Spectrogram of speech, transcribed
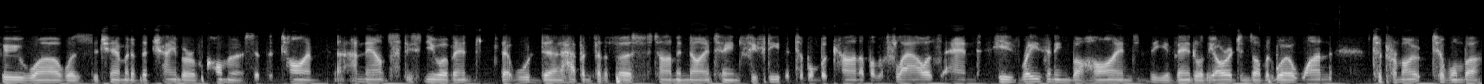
who uh, was the chairman of the Chamber of Commerce at the time, announced this new event that would uh, happen for the first time in 1950, the Toowoomba Carnival of Flowers. And his reasoning behind the event or the origins of it were one, to promote Toowoomba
